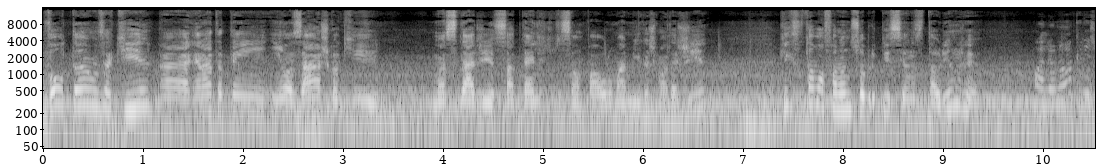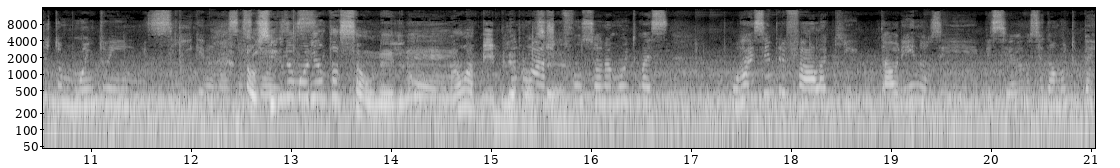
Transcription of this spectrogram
Voltamos aqui. A Renata tem em Osasco aqui, uma cidade satélite de São Paulo, uma amiga chamada Gia. O que, que você estava falando sobre piscianos e taurinos, Rê? Olha, eu não acredito muito em signo nessas É, o signo é uma orientação, né? Ele não é, não é uma bíblia Eu pra não você. acho que funciona muito, mas o Rai sempre fala que taurinos e piscianos se dão muito bem.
